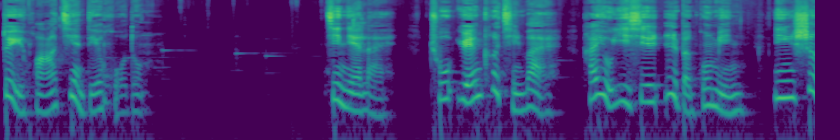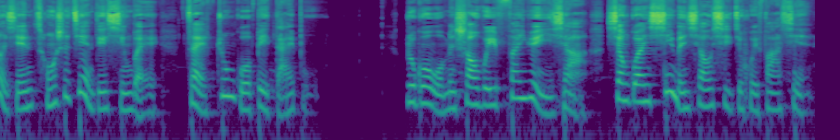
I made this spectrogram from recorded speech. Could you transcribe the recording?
对华间谍活动。近年来，除袁克勤外，还有一些日本公民因涉嫌从事间谍行为，在中国被逮捕。如果我们稍微翻阅一下相关新闻消息，就会发现，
